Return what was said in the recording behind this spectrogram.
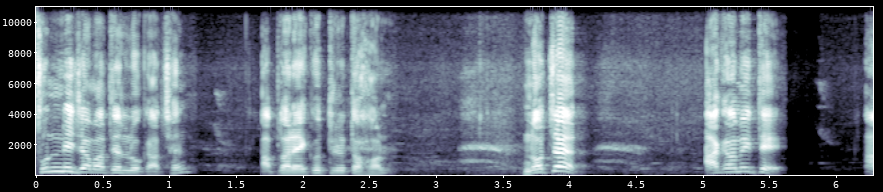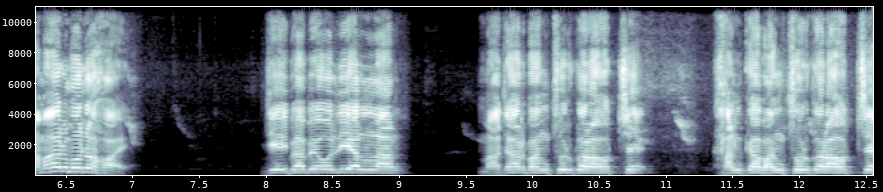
সুন্নি জামাতের লোক আছেন, আপনারা একত্রিত হন। নচেত আগামীতে আমার মনে হয় যে এইভাবে অলি আল্লাহর মাজার ভাঙচুর করা হচ্ছে, খানকা ভাঙচুর করা হচ্ছে,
